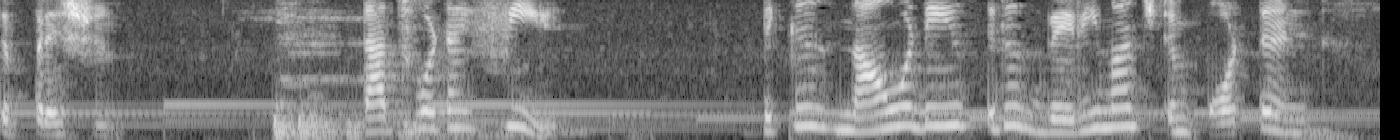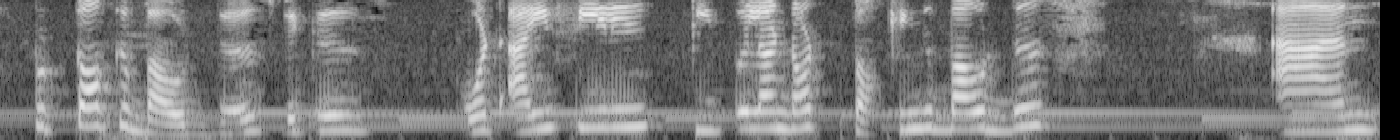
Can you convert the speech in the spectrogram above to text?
depression. That's what i feel. Because nowadays it is very much important to talk about this because what i feel people are not talking about this and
